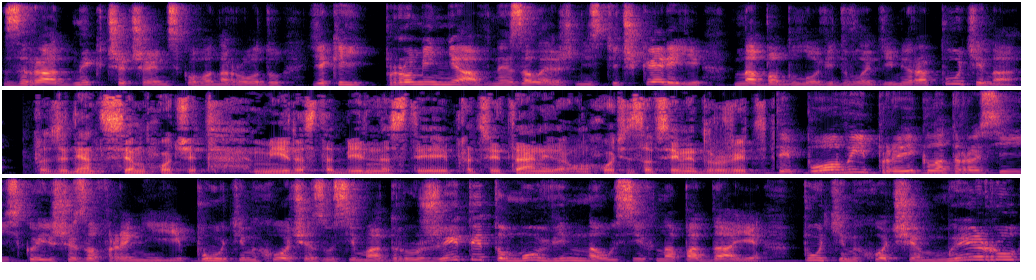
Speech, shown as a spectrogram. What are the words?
зрадник чеченського народу, який проміняв незалежність Ічкерії на бабло від Владіміра Путіна. Президент всем хочет мира, стабильности, процветания. Он хочет со всеми дружить. Типовий приклад російської шизофренії. Путін хоче з усіма дружити, тому він на усіх нападає. Путін хоче миру,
